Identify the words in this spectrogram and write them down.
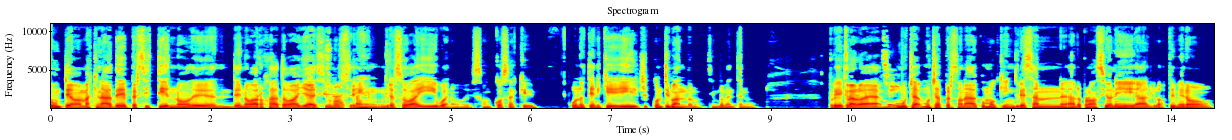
un tema más que nada de persistir, ¿no? De, no arrojar la toalla. Si uno se ingresó ahí, bueno, son cosas que uno tiene que ir continuando, ¿no? Simplemente, ¿no? Porque claro, eh, muchas, muchas personas como que ingresan a la promoción y a los primeros,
